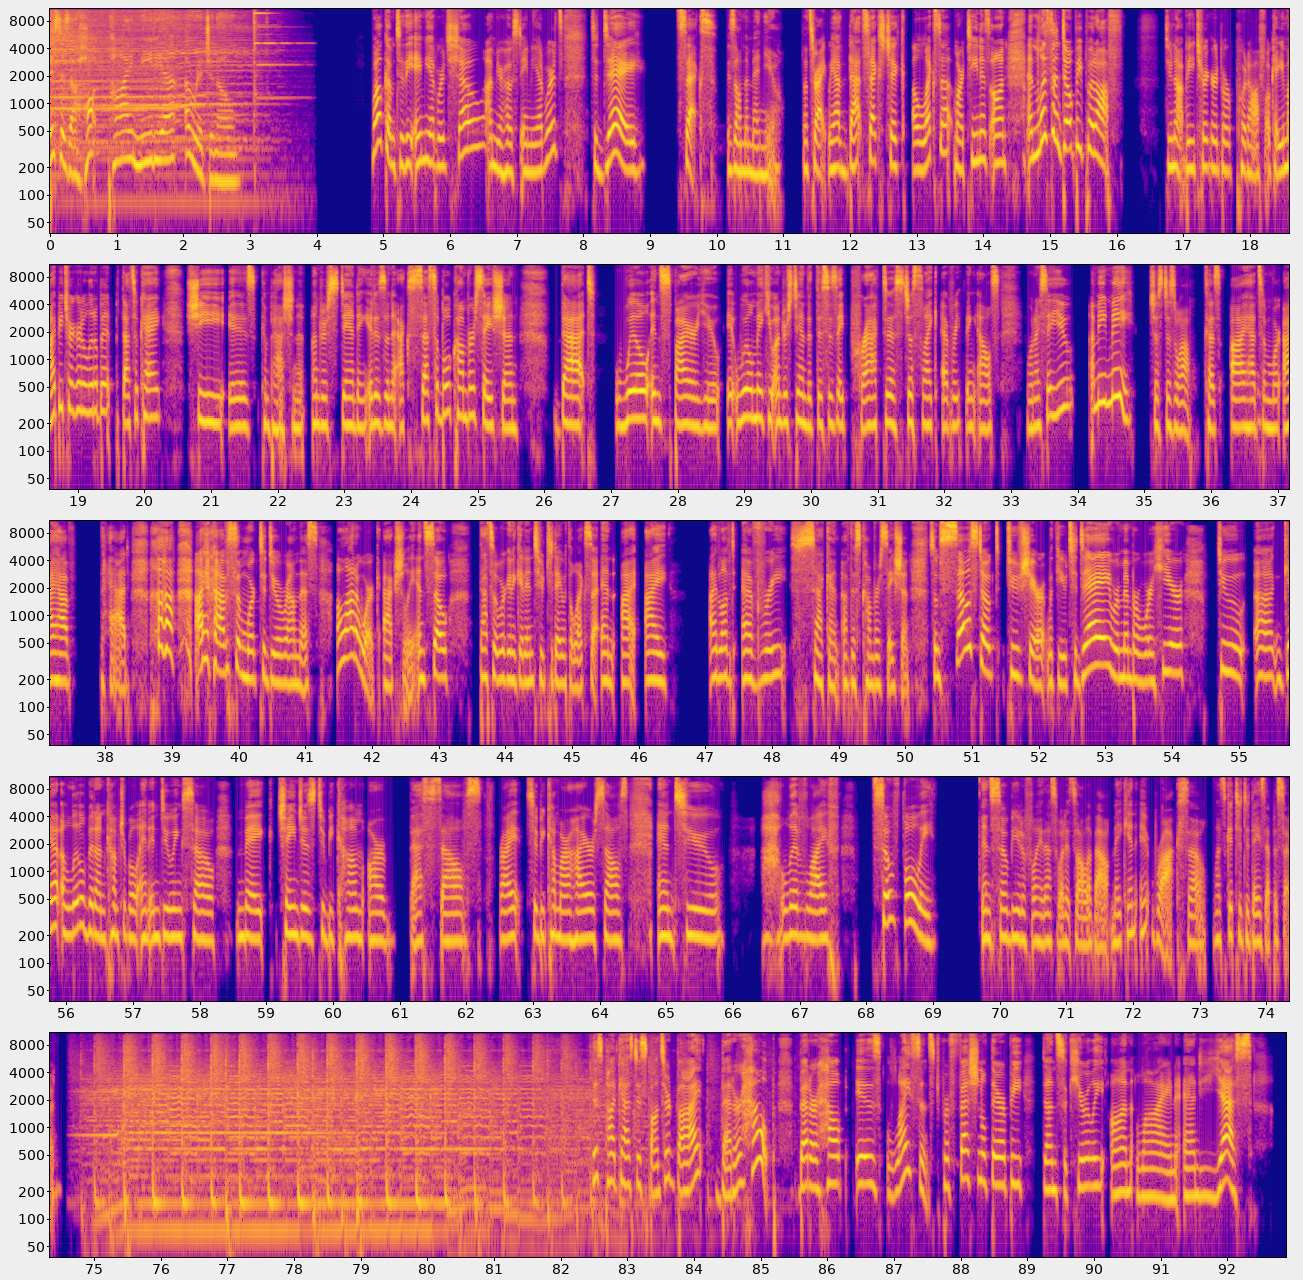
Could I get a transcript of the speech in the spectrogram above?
This is a Hot Pie Media original. Welcome to the Amy Edwards Show. I'm your host, Amy Edwards. Today, sex is on the menu. That's right. We have that sex chick, Alexa Martinez, on. And listen, don't be put off. Do not be triggered or put off. Okay, you might be triggered a little bit, but that's okay. She is compassionate, understanding. It is an accessible conversation that will inspire you. It will make you understand that this is a practice just like everything else. When I say you, I mean me just as well, because I had some work. I have had, I have some work to do around this, a lot of work actually. And so that's what we're going to get into today with Alexa. And I, I, I loved every second of this conversation. So I'm so stoked to share it with you today. Remember, we're here to uh, get a little bit uncomfortable and in doing so make changes to become our best selves right? To become our higher selves and to uh, live life so fully and so beautifully. That's what it's all about making it rock. So let's get to today's episode This podcast is sponsored by BetterHelp. BetterHelp is licensed professional therapy done securely online. And yes,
